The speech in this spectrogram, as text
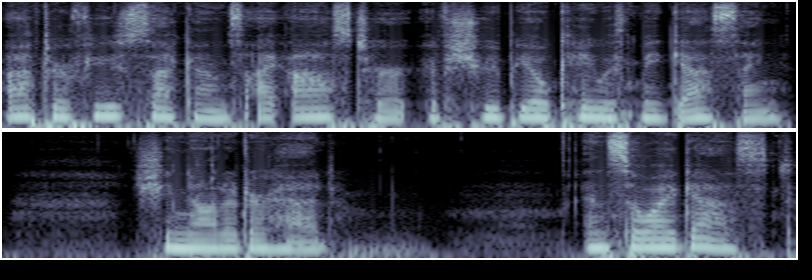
After a few seconds, I asked her if she would be okay with me guessing. She nodded her head. And so I guessed.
